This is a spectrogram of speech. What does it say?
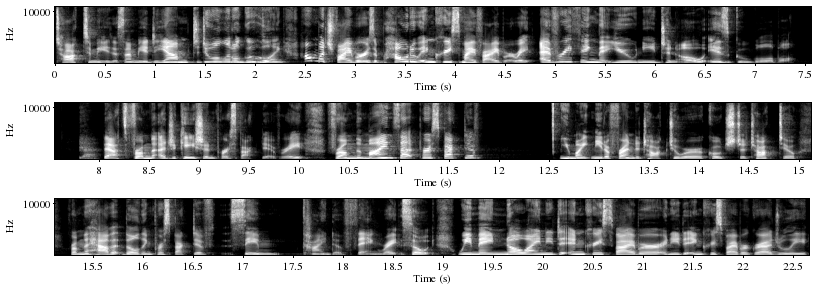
talk to me, to send me a DM, to do a little googling. How much fiber is it? How to increase my fiber, right? Everything that you need to know is googleable. Yeah. That's from the education perspective, right? From the mindset perspective, you might need a friend to talk to or a coach to talk to. From the habit building perspective, same kind of thing, right? So we may know I need to increase fiber, I need to increase fiber gradually.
